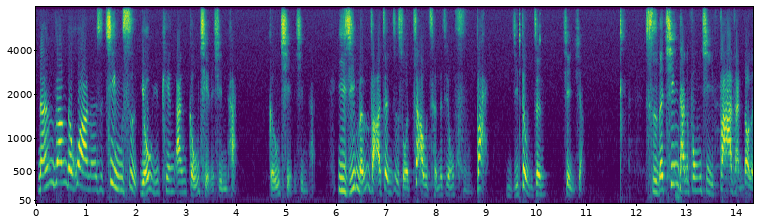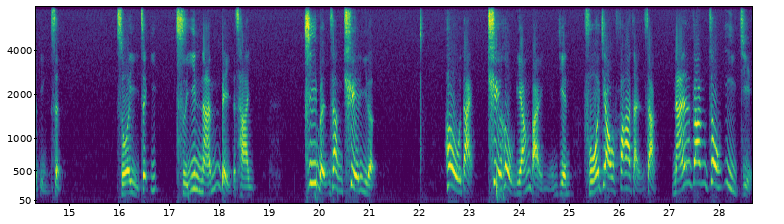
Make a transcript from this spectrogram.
南方的话呢，是近似由于偏安苟且的心态，苟且的心态，以及门阀政治所造成的这种腐败以及斗争现象。使得清谈的风气发展到了鼎盛，所以这一此一南北的差异，基本上确立了后代确后两百年间佛教发展上南方重义解，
